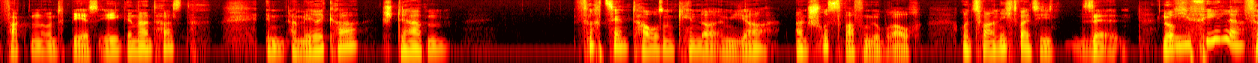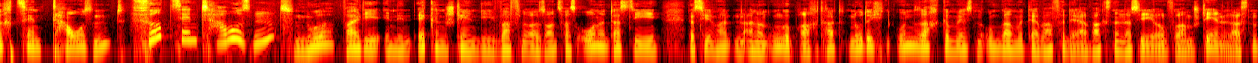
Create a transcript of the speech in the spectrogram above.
Fakten und BSE genannt hast, in Amerika sterben 14.000 Kinder im Jahr an Schusswaffengebrauch. Und zwar nicht, weil sie nur Wie viele? 14.000. 14.000? Nur weil die in den Ecken stehen, die Waffen oder sonst was, ohne dass die, dass sie jemanden anderen umgebracht hat, nur durch einen unsachgemäßen Umgang mit der Waffe der Erwachsenen, dass sie irgendwo haben stehen lassen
